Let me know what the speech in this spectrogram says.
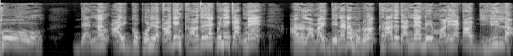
හෝ දැන්නම් අයි ගොපොලි යකාගෙන් කරදරයක් වෙන එකක් නෑ. අර ළමයි දෙන්නට මොනවක් කරාද දන්නේ මේ මල යකා ගිහිල්ලා.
